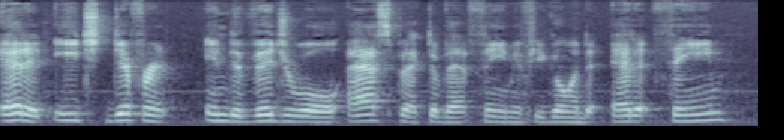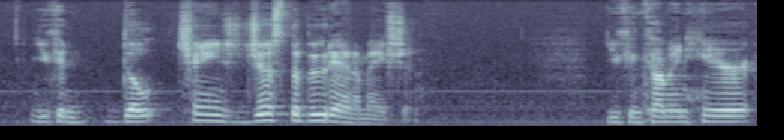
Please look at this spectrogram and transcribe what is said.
edit each different individual aspect of that theme. If you go into edit theme, you can change just the boot animation. You can come in here,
